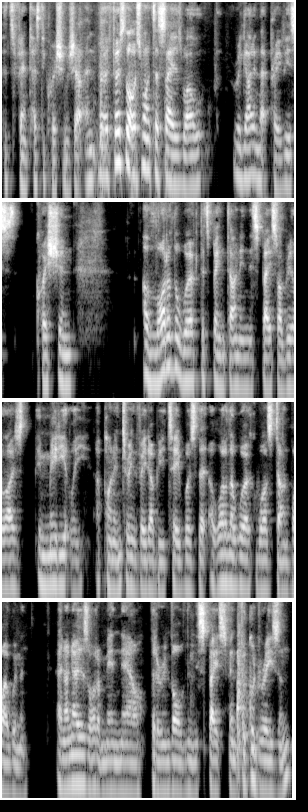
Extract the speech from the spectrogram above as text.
It's a fantastic question, Michelle. And uh, first of all, I just wanted to say as well regarding that previous question a lot of the work that's been done in this space, I realized immediately upon entering the VWT was that a lot of the work was done by women. And I know there's a lot of men now that are involved in this space, and for good reason.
